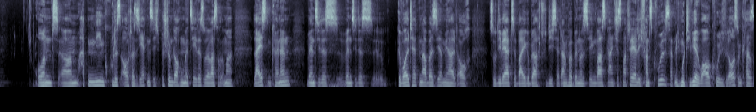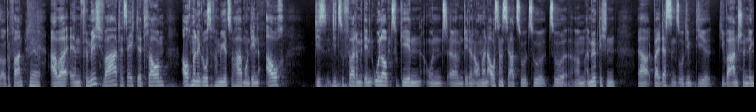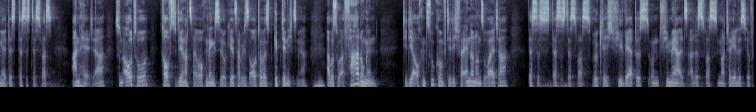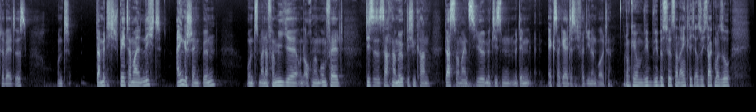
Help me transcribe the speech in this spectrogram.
Und ähm, hatten nie ein cooles Auto. Also sie hätten sich bestimmt auch einen Mercedes oder was auch immer leisten können, wenn sie das, wenn sie das äh, gewollt hätten, aber sie haben mir halt auch so die Werte beigebracht, für die ich sehr dankbar mhm. bin. Und deswegen war es gar nicht das Material. Ich fand es cool, es hat mich motiviert. Wow, cool, ich will auch so ein krasses Auto fahren. Ja. Aber ähm, für mich war tatsächlich der Traum, auch mal eine große Familie zu haben und denen auch die, die zu fördern, mit denen Urlaub zu gehen und ähm, denen auch mal ein Auslandsjahr zu, zu, zu ähm, ermöglichen. Ja, weil das sind so die, die, die wahren schönen Dinge. Das, das ist das, was anhält. Ja? So ein Auto kaufst du dir nach zwei Wochen, denkst du dir, okay, jetzt habe ich das Auto, aber es gibt dir nichts mehr. Mhm. Aber so Erfahrungen, die dir auch in Zukunft, die dich verändern und so weiter, das ist, das ist das, was wirklich viel wert ist und viel mehr als alles, was materielles hier auf der Welt ist. Und damit ich später mal nicht eingeschränkt bin und meiner Familie und auch meinem Umfeld diese Sachen ermöglichen kann, das war mein Ziel mit, diesem, mit dem extra Geld, das ich verdienen wollte. Okay, und wie, wie bist du jetzt dann eigentlich, also ich sag mal so,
